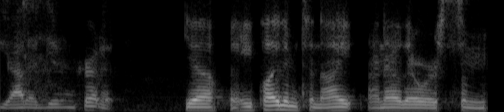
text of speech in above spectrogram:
you got to give him credit. yeah. He played him tonight. I know there were some,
